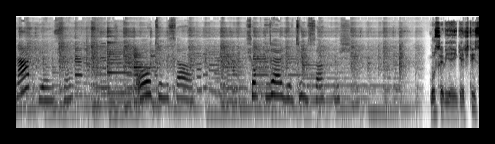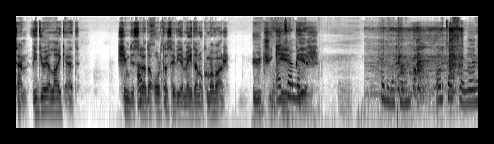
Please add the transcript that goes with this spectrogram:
Ne yapıyorsun? Oo timsah. Çok güzel bir timsahmış. Bu seviyeyi geçtiysen videoya like et. Şimdi sırada Attım. orta seviye meydan okuma var. 3, 2, Açalım. 1. Hadi bakalım. Orta seviye.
